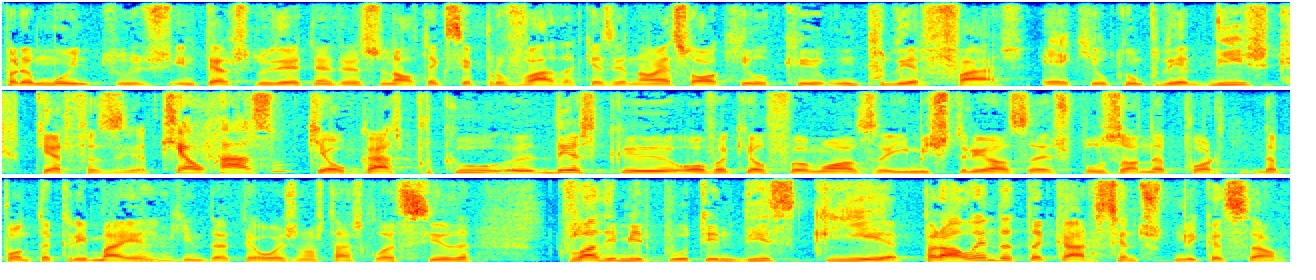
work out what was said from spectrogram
para muitos intérpretes do direito internacional tem que ser provada, quer dizer, não é só aquilo que um poder faz, é aquilo que um poder diz que quer fazer. Que é o caso? Que é o caso, porque eh, desde que houve aquela famosa e misteriosa explosão na porta, da ponta Crimeia, uhum. que ainda até hoje não está esclarecida, que Vladimir Putin disse que ia, para além de atacar centros de comunicação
